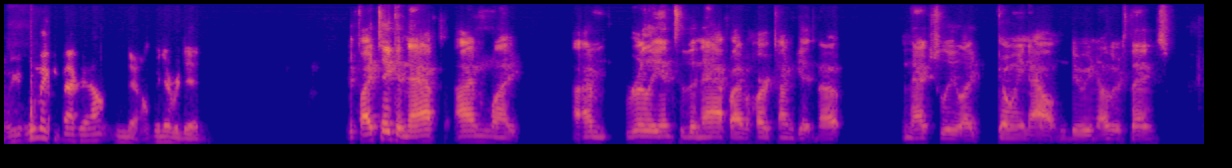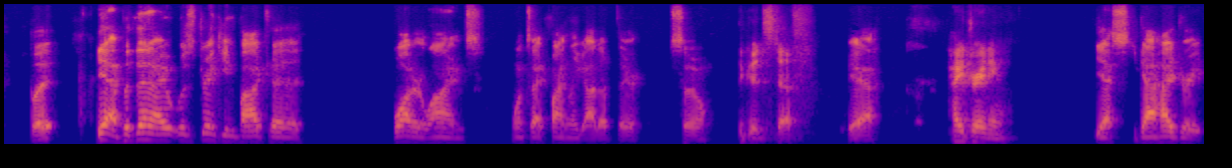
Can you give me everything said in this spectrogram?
we'll make it back out. No, we never did. If I take a nap, I'm like, I'm really into the nap. I have a hard time getting up and actually like going out and doing other things. But yeah, but then I was drinking vodka, water limes once I finally got up there. So The good stuff. yeah, Hydrating. yes, you gotta hydrate.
